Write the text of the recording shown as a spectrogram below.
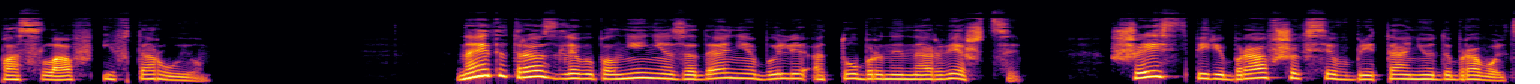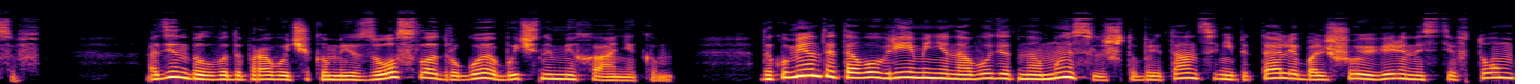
послав и вторую. На этот раз для выполнения задания были отобраны норвежцы, шесть перебравшихся в Британию добровольцев. Один был водопроводчиком из Осло, другой — обычным механиком. Документы того времени наводят на мысль, что британцы не питали большой уверенности в том,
